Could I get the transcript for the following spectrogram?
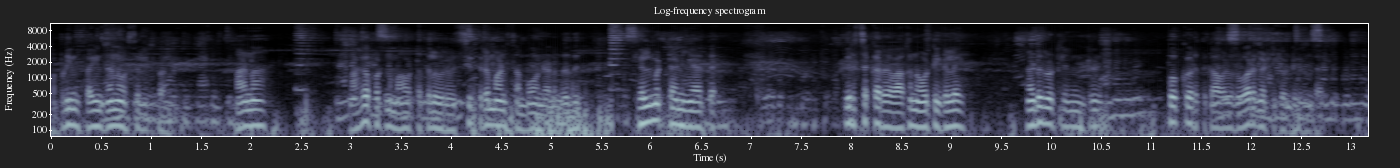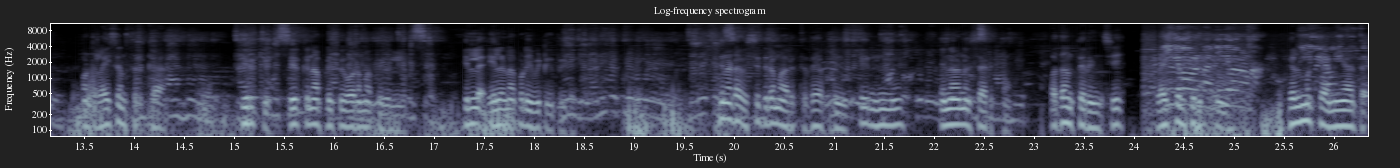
அப்படின்னு ஃபைன் தானே வசூலிப்பாங்க. ஆனால் நாகப்பட்டினம் மாவட்டத்தில் ஒரு விசித்திரமான சம்பவம் நடந்தது. ஹெல்மெட் அணியாத இருசக்கர வாகன ஓட்டிகளை நடு ரோட்டில் நின்று போக்குவரத்து காவலர் ஓரம் கட்டி கொண்டிருந்தார். உன்ட்ட லைசன்ஸ் இருக்கா இருக்கு. இருக்குன்னா அப்படி போய் ஓரமாக போயிடல இல்லை இல்லைன்னா அப்படி வீட்டுக்கு போயிடு. என்னடா விசித்திரமாக இருக்குது அப்படின்ட்டு நின்று என்னன்னு விசாரிப்போம். அப்போ தான் தெரிஞ்சு லைசன்ஸ் இருக்கும். ஹெல்மெட் அணியாத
